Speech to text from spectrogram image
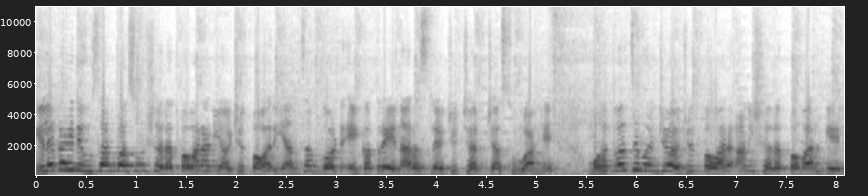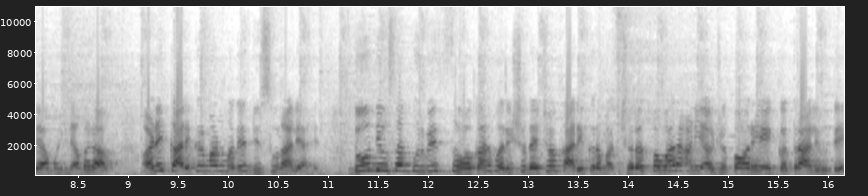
गेल्या काही दिवसांपासून शरद पवार आणि अजित पवार यांचा गट एकत्र येणार असल्याची चर्चा सुरू आहे. महत्त्वाचे म्हणजे अजित पवार आणि शरद पवार गेल्या महिन्याभरात अनेक कार्यक्रमांमध्ये दिसून आले आहेत. दोन दिवसांपूर्वीच सहकार परिषदेच्या कार्यक्रमात शरद पवार आणि अजित पवार हे एकत्र आले होते.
